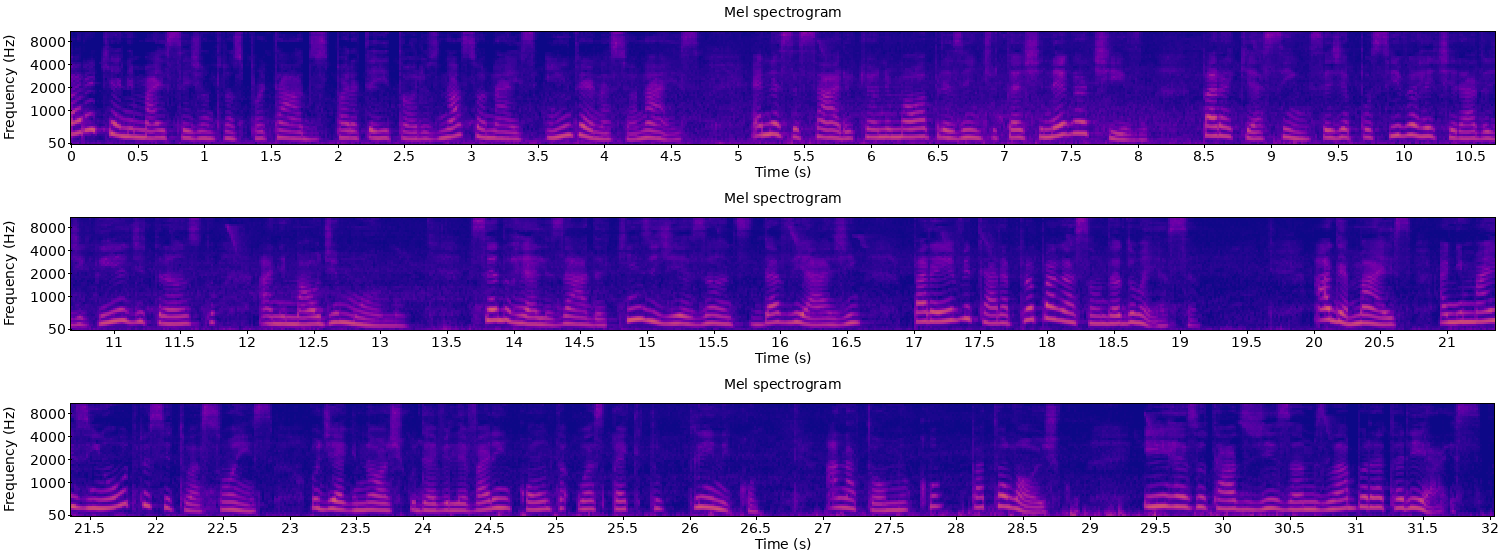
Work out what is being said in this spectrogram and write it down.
Para que animais sejam transportados para territórios nacionais e internacionais, é necessário que o animal apresente o teste negativo, para que assim seja possível a retirada de guia de trânsito animal de mormo, sendo realizada 15 dias antes da viagem para evitar a propagação da doença. Ademais, animais em outras situações, o diagnóstico deve levar em conta o aspecto clínico, anatômico, patológico e resultados de exames laboratoriais.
